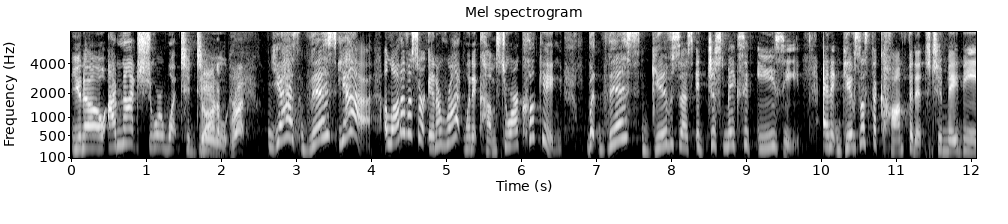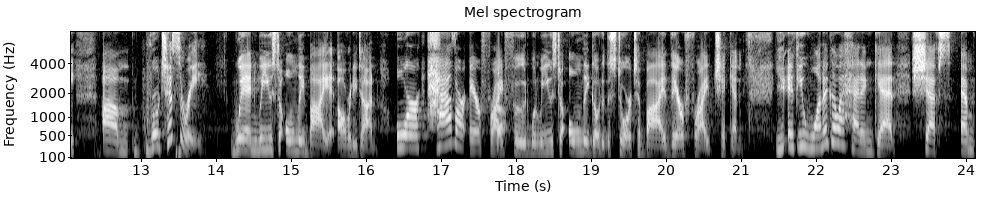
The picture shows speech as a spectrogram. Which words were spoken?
You know, I'm not sure what to do. You're out of breath. Yes, this, yeah. A lot of us are in a rut when it comes to our cooking. But this gives us, it just makes it easy. And it gives us the confidence to maybe um, rotisserie when we used to only buy it already done. Or have our air fried Yeah. food when we used to only go to the store to buy their fried chicken. You, if you wanna go ahead and get Chef's em-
